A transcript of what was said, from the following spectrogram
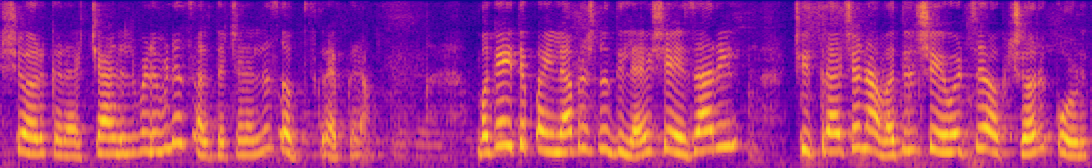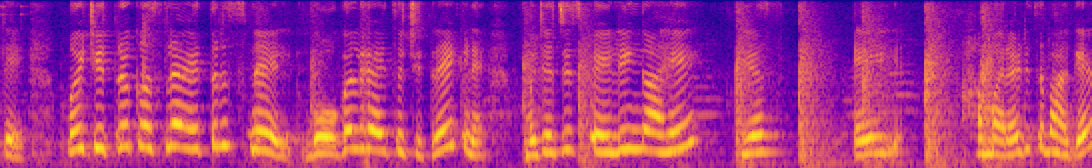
शेअर करा. चॅनलवर नवीन असाल तर चॅनलला सबस्क्राईब करा. बघा इथे पहिला प्रश्न दिला आहे शेजारील चित्राच्या नावातील शेवटचे अक्षर कोणते? मग हे चित्र कसलं आहे? तर स्नेल गोगल गायचं चित्र आहे की नाही? मग ज्याची स्पेलिंग आहे यस ए हा मराठीचा भाग आहे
